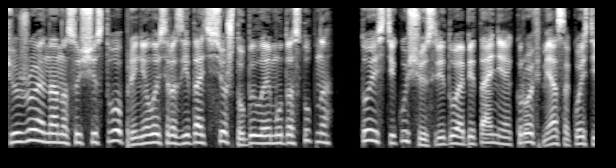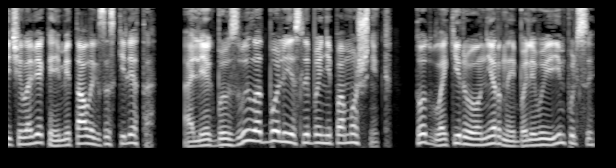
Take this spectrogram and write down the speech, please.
Чужое наносущество принялось разъедать все, что было ему доступно, то есть текущую среду обитания, кровь, мясо, кости человека и металл экзоскелета. Олег бы взвыл от боли, если бы не помощник. Тот блокировал нервные болевые импульсы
